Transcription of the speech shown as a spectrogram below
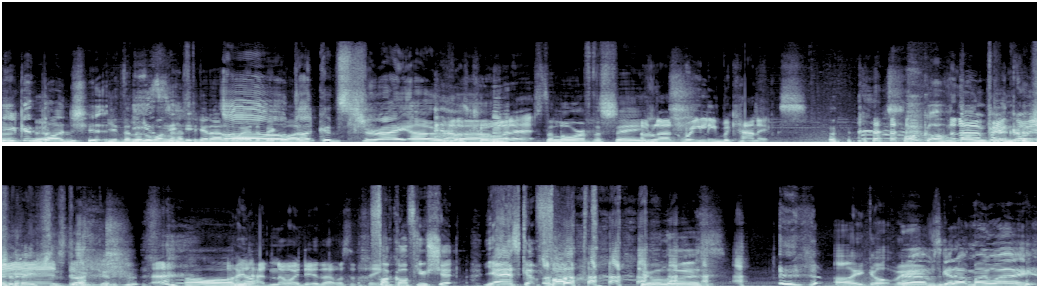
You, you can dodge. You- the little one that has to get out of the way of the big oh, one. Duncan straight over. that was cool, wasn't It's the law of the sea. I've learnt wheelie mechanics. Fuck off, No, Duncan. Congratulations, Duncan. Oh, I no. had no idea that was the thing. Fuck off, you shit! Yes, get fucked! Kill Lewis. Oh, he got me. Ravs, get out of my way.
